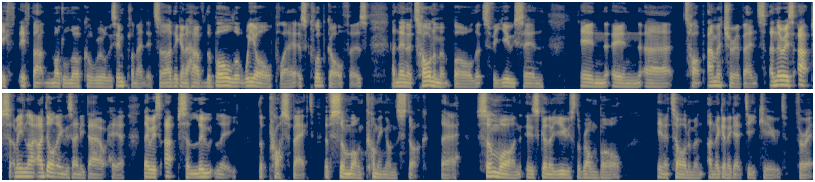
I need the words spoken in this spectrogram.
If if that model local rule is implemented. So are they going to have the ball that we all play as club golfers, and then a tournament ball that's for use in in in uh, top amateur events? And there is abs. I mean, like I don't think there's any doubt here. There is absolutely the prospect of someone coming unstuck there. Someone is going to use the wrong ball in a tournament and they're going to get DQ'd for it.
